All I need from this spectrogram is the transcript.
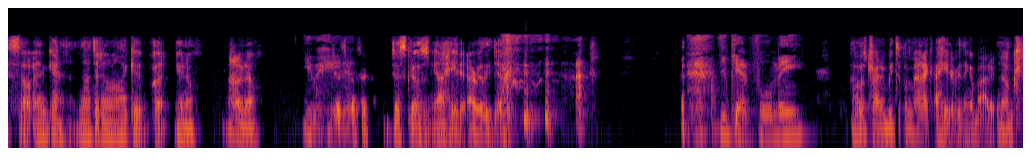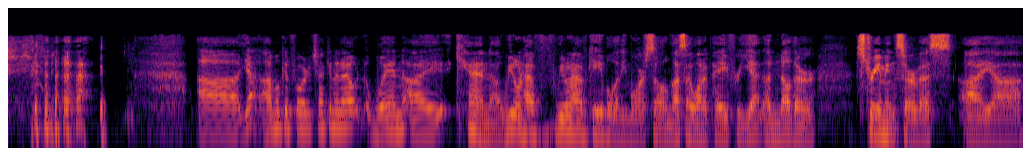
So, and again, not that I don't like it, but you know, I don't know. You hate it. Just goes, yeah, I hate it. I really do. You can't fool me. I was trying to be diplomatic. I hate everything about it. No, I'm kidding. Uh, yeah, I'm looking forward to checking it out when I can. Uh, we don't have we don't have cable anymore, so unless I want to pay for yet another streaming service, I uh,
